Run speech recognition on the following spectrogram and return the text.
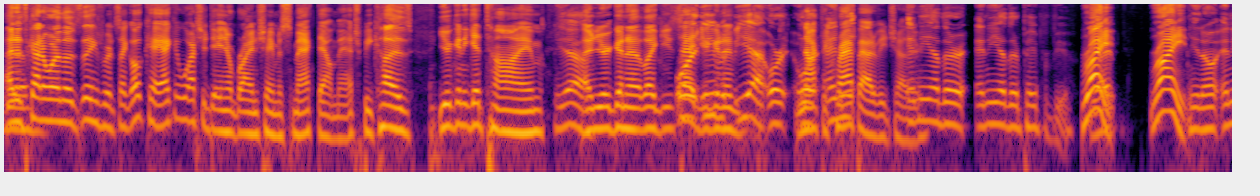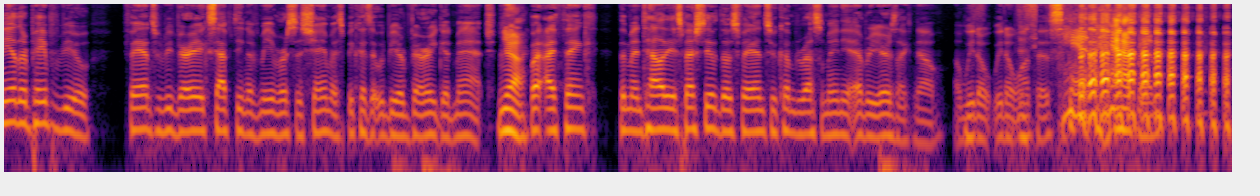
And it's kind of one of those things where it's like, okay, I could watch a Daniel Bryan Sheamus SmackDown match because you're gonna get time yeah, and you're gonna, like you said, or you're even, gonna yeah, or, or knock the any, crap out of each other. any other any other pay per view. right. Right. You know, any other pay per view, fans would be very accepting of me versus Sheamus because it would be a very good match. Yeah. But I think the mentality, especially of those fans who come to WrestleMania every year, is like, no, we don't, we don't want This this. can't happen.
